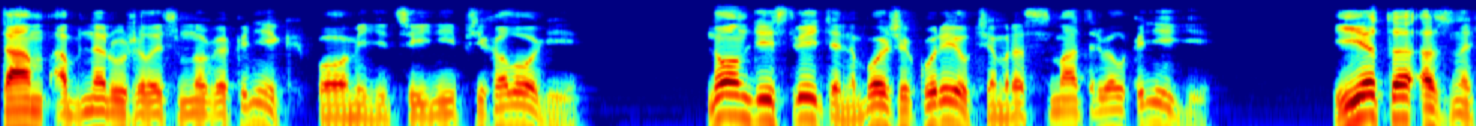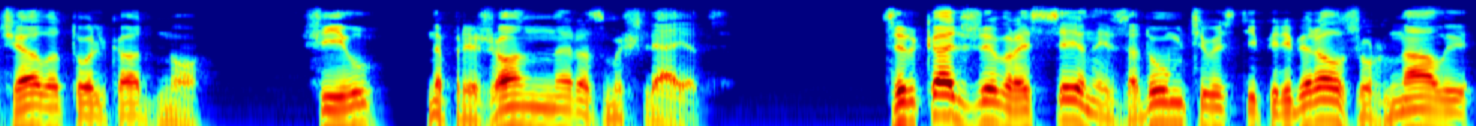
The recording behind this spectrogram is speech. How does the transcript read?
Там обнаружилось много книг по медицине и психологии. Но он действительно больше курил, чем рассматривал книги. И это означало только одно. Фил напряженно размышляет. Циркач же в рассеянной задумчивости перебирал журналы,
